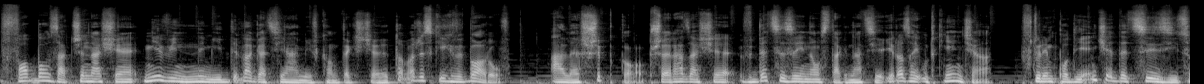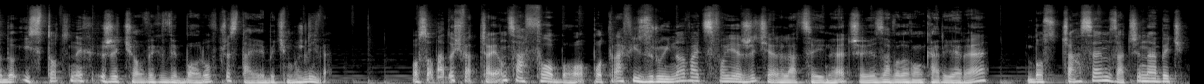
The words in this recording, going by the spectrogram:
FOBO zaczyna się niewinnymi dywagacjami w kontekście towarzyskich wyborów, ale szybko przeradza się w decyzyjną stagnację i rodzaj utknięcia, w którym podjęcie decyzji co do istotnych życiowych wyborów przestaje być możliwe. Osoba doświadczająca FOBO potrafi zrujnować swoje życie relacyjne czy zawodową karierę, bo z czasem zaczyna być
